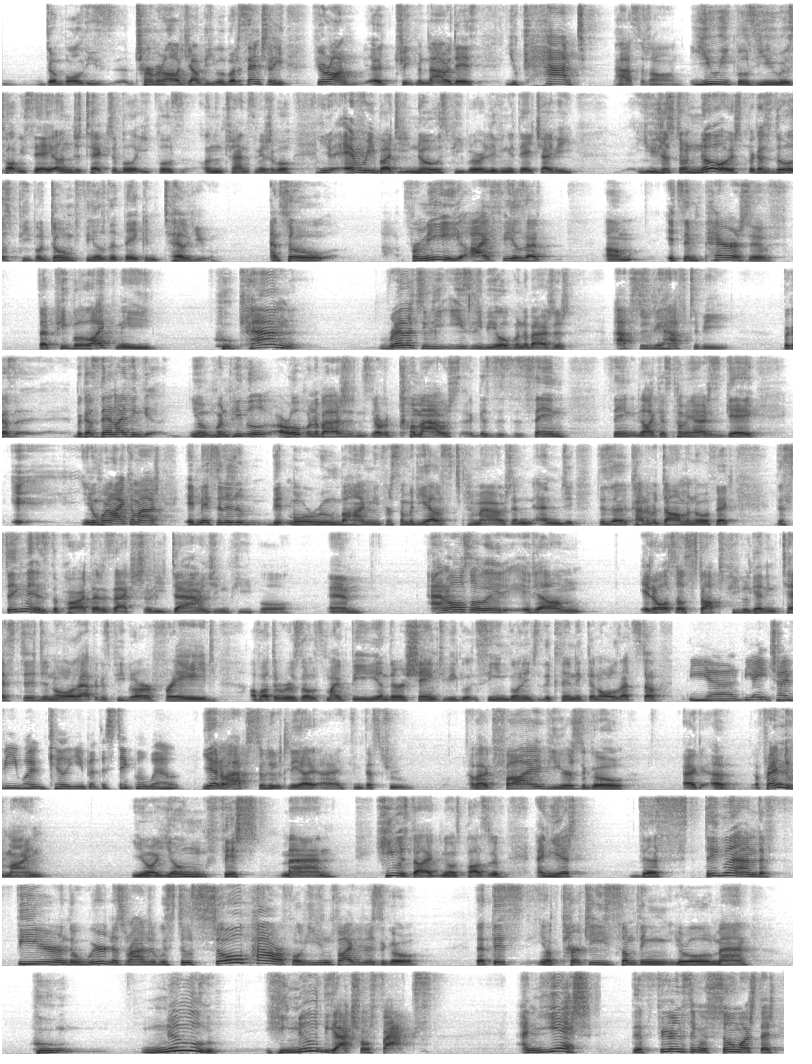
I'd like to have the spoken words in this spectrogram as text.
dump all these uh, terminology on people, but essentially, if you're on uh, treatment nowadays, you can't pass it on. U equals U is what we say. Undetectable equals untransmittable. You know, everybody knows people are living with HIV. You just don't know it because those people don't feel that they can tell you. And so for me, I feel that um, it's imperative that people like me who can relatively easily be open about it absolutely have to be because because then I think you know when people are open about it and sort of come out because it's the same thing like as coming out as gay it, you know when I come out it makes a little bit more room behind me for somebody else to come out and and there's a kind of a domino effect the stigma is the part that is actually damaging people. Um, and also it, it, um, it also stops people getting tested and all of that because people are afraid of what the results might be and they're ashamed to be go- seen going into the clinic and all that stuff. The, uh, the HIV won't kill you, but the stigma will. Yeah, no, absolutely. I, I think that's true. About five years ago, a, a, a friend of mine, you know, a young, fit man, he was diagnosed positive, and yet the stigma and the fear and the weirdness around it was still so powerful even five years ago that this, you know, 30 something year old man who knew, he knew the actual facts. And yet the fear and the thing was so much that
